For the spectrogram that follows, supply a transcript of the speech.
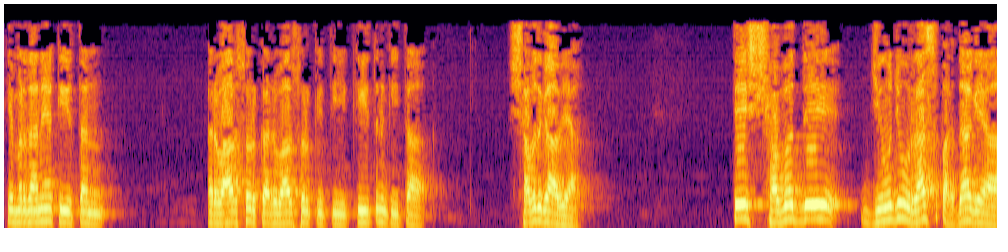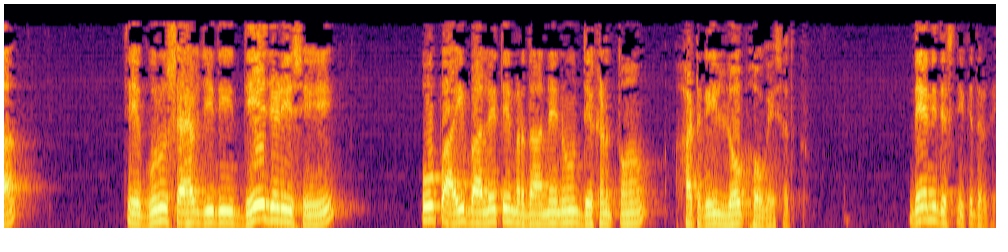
ਕਿ ਮਰਦਾਨੇ ਕੀਰਤਨ ਰਵਾਬ ਸੁਰ ਕਰ ਰਵਾਬ ਸੁਰ ਕੀਤੀ, ਕੀਰਤਨ ਕੀਤਾ, ਸ਼ਬਦ ਗਾਵਿਆ। ਤੇ ਸ਼ਬਦ ਦੇ ਜਿਉਂ-ਜਿਉਂ ਰਸ ਭਰਦਾ ਗਿਆ ਤੇ ਗੁਰੂ ਸਾਹਿਬ ਜੀ ਦੀ ਦੇਹ ਜਿਹੜੀ ਸੀ, ਉਹ ਭਾਈ ਬਾਲੇ ਤੇ ਮਰਦਾਨੇ ਨੂੰ ਦੇਖਣ ਤੋਂ ਹਟ ਗਈ, ਲੋਪ ਹੋ ਗਈ ਸਤਿਗੁਰੂ। ਦੇਹ ਨਹੀਂ ਦਿਸਦੀ ਕਿੱਧਰ ਗਈ।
